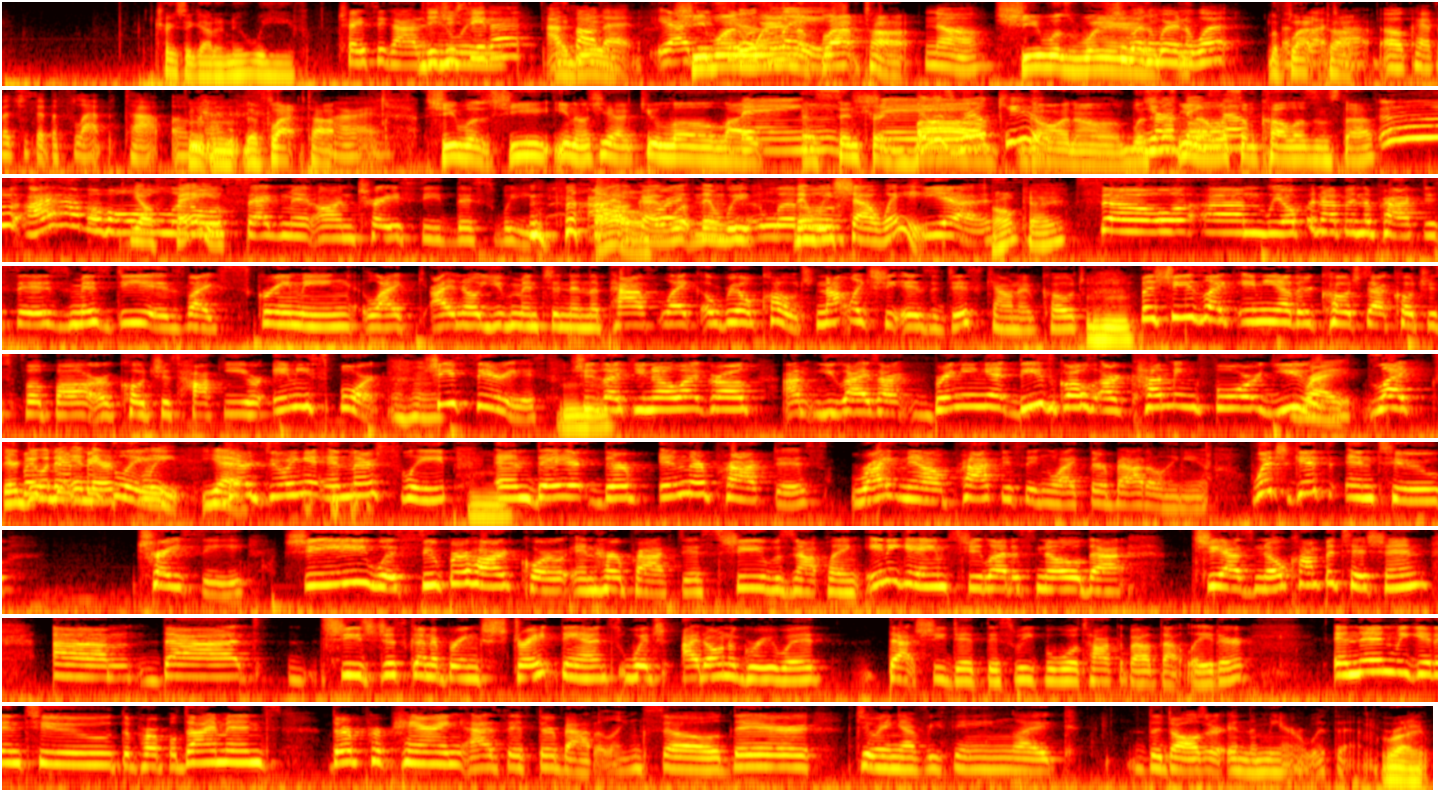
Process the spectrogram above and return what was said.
Tracy got a new weave. Tracy got it. Did you see that? I, saw did. that. Yeah, I she did wasn't wearing the Late. flap top. No, She was wearing. she wasn't wearing the what? The flap, flat top. top. Okay, I thought you said the flap top. Okay. Mm, The flat top. All right. She was she you know she had a cute little like Bang, eccentric shade. bob It was real cute. going on with You you, don't know think with so? some colors and stuff. Ooh, I have a whole Your little face. segment on Tracy this week. I Oh. Okay, well, written then we a little- then we shall wait. Yes. Okay. So um, we open up in the practices. Miss D is like screaming, like I know you've mentioned in the past, like a real coach. Not like she is a discounted coach, but she's like any other coach that coaches football or coaches hockey or any sport. She's serious. She's like, you know what, girls? Um, you guys aren't bringing it. These girls are coming for you. Right. Like They're doing it in their sleep. Yes. They're doing it in their sleep, and they they're in their practice right now, practicing like they're battling you, which gets into. Tracy, she was super hardcore in her practice. She was not playing any games. She let us know that she has no competition, um, that she's just going to bring straight dance, which I don't agree with that she did this week, but we'll talk about that later. And then we get into the Purple Diamonds. They're preparing as if they're battling. So they're doing everything like the dolls are in the mirror with them. Right.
